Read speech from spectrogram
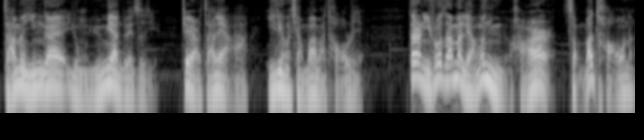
咱们应该勇于面对自己，这样咱俩，一定想办法逃出去。但是你说咱们两个女孩怎么逃呢？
